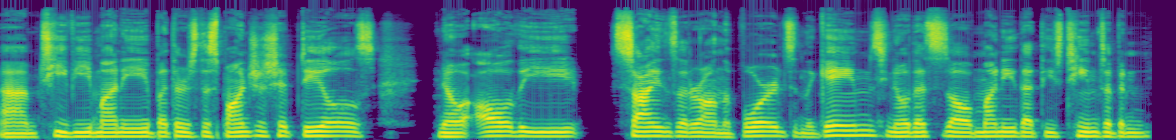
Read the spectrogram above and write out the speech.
um, tv money but there's the sponsorship deals you know all the signs that are on the boards in the games you know this is all money that these teams have been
